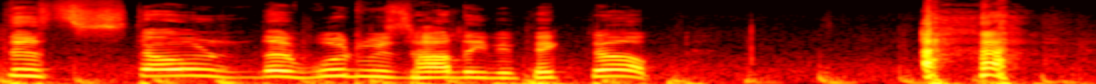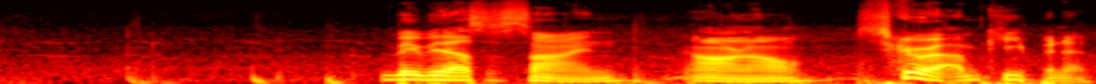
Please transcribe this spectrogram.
the stone, the wood was hardly be picked up. Maybe that's a sign. I don't know. Screw it, I'm keeping it.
